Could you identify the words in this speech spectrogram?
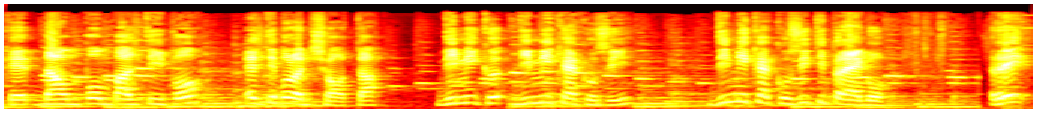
Che dà un pompa al tipo. E il tipo lo sciotta. Dimmi, dimmi che è così. Dimmi che è così, ti prego. Re...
